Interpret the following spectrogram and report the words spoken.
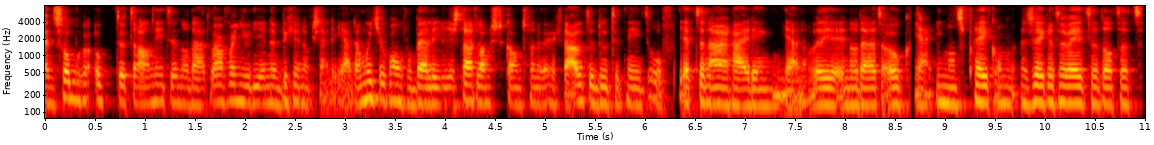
En sommige ook totaal niet, inderdaad. Waarvan jullie in het begin ook zeiden: ja, dan moet je gewoon voorbellen. Je staat langs de kant van de weg, de auto doet het niet. Of je hebt een aanrijding. Ja, dan wil je inderdaad ook ja, iemand spreken om zeker te weten dat het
